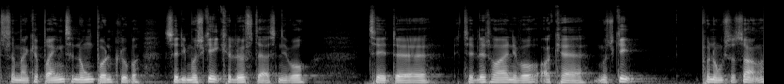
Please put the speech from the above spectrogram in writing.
som man kan bringe til nogle bundklubber, så de måske kan løfte deres niveau til et, øh, til et lidt højere niveau, og kan måske på nogle sæsoner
